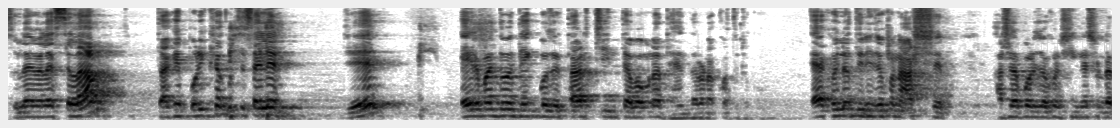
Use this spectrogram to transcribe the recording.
সুলাইম আলাইহিস তাকে পরীক্ষা করতে চাইলেন যে এর মাধ্যমে দেখব যে তার চিন্তা ভাবনা, ধ্যান ধারণা কতটুকু। এক হইলেও তিনি যখন আসছেন, আসার পরে যখন সিংহাসনটা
